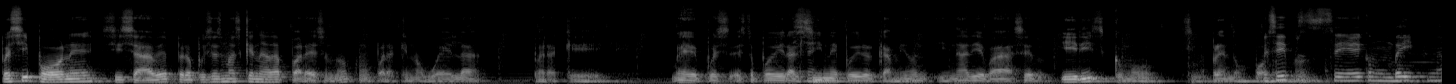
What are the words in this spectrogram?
pues sí pone, sí sabe, pero pues es más que nada para eso, ¿no? Como para que no huela, para que eh, pues esto puede ir al cine, puede ir al camión y nadie va a hacer iris como si me prendo un poco. Pues sí, pues se ve como un vape, ¿no?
